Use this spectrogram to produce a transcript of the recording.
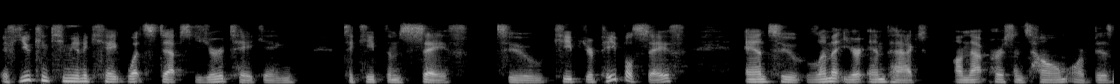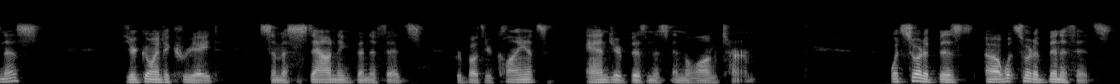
If you can communicate what steps you're taking to keep them safe, to keep your people safe, and to limit your impact on that person's home or business, you're going to create some astounding benefits for both your clients and your business in the long term. What sort of biz, uh, what sort of benefits,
